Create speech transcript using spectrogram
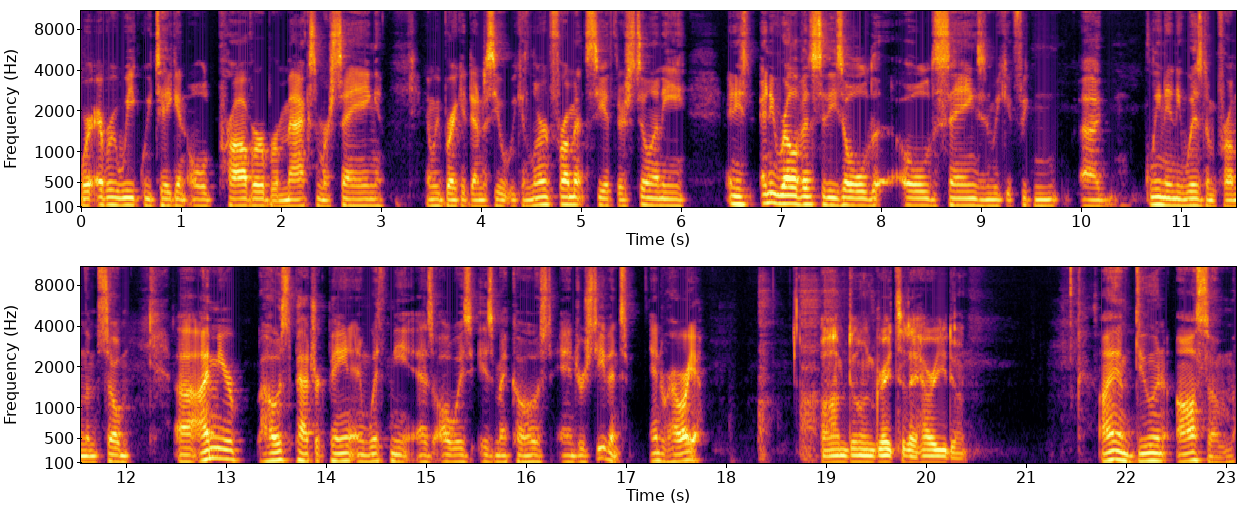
where every week we take an old proverb or maxim or saying and we break it down to see what we can learn from it, see if there's still any any any relevance to these old old sayings, and we can, if we can uh, glean any wisdom from them. So, uh, I'm your host Patrick Payne, and with me, as always, is my co-host Andrew Stevens. Andrew, how are you? Oh, I'm doing great today. How are you doing? I am doing awesome.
